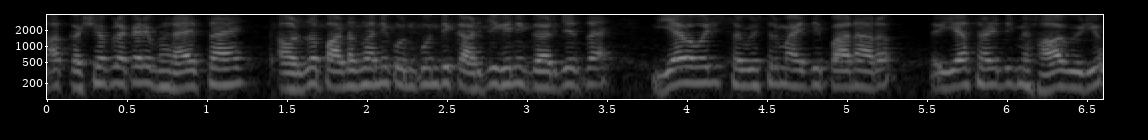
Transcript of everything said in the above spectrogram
हा कशा प्रकारे भरायचा आहे अर्ज पाठवताना कोणकोणती काळजी घेणे गरजेचं आहे याबाबतची सविस्तर माहिती पाहणार तर यासाठी तुम्ही हा व्हिडिओ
